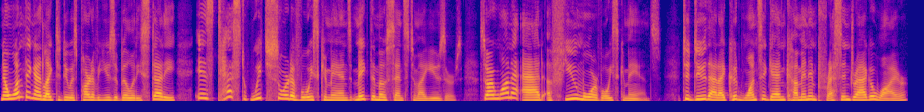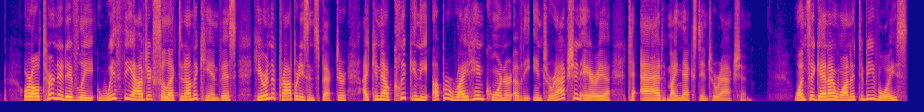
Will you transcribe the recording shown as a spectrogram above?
Now, one thing I'd like to do as part of a usability study is test which sort of voice commands make the most sense to my users. So I want to add a few more voice commands. To do that, I could once again come in and press and drag a wire, or alternatively, with the object selected on the canvas, here in the Properties Inspector, I can now click in the upper right-hand corner of the interaction area to add my next interaction. Once again, I want it to be voice.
